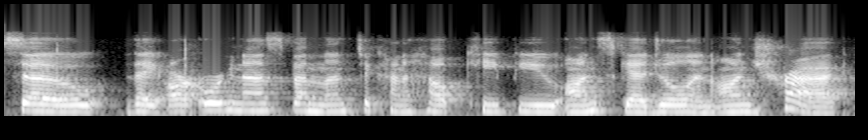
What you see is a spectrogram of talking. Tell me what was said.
so they are organized by month to kind of help keep you on schedule and on track,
